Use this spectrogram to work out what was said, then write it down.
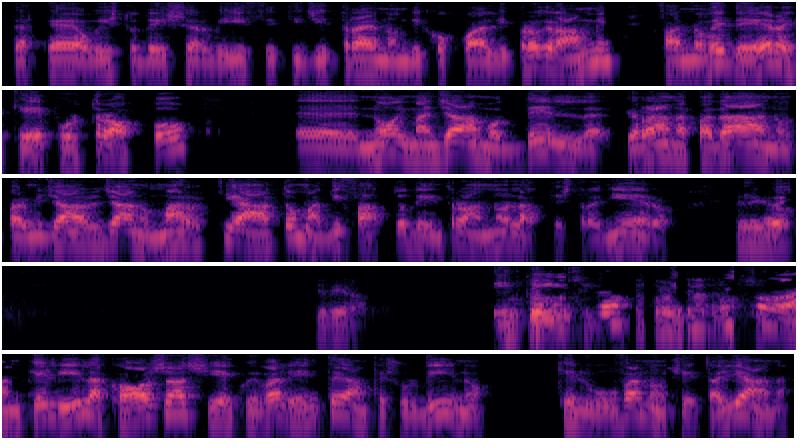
perché ho visto dei servizi TG3, non dico quali programmi, fanno vedere che purtroppo eh, noi mangiamo del grana padano, parmigiano reggiano marchiato, ma di fatto dentro hanno latte straniero. È vero è vero. E penso, sì, penso anche lì la cosa sia equivalente anche sul vino, che l'uva non sia italiana.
